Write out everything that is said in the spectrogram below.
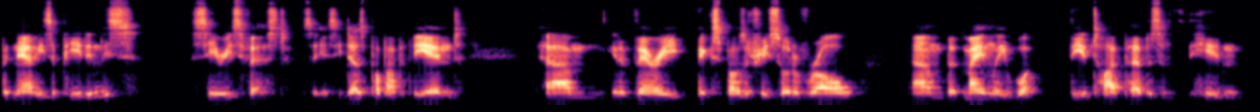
but now he's appeared in this series first. So, yes, he does pop up at the end um, in a very expository sort of role, um, but mainly what the entire purpose of him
